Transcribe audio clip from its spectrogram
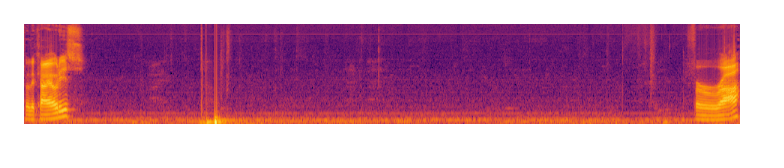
For the Coyotes. For Ra.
